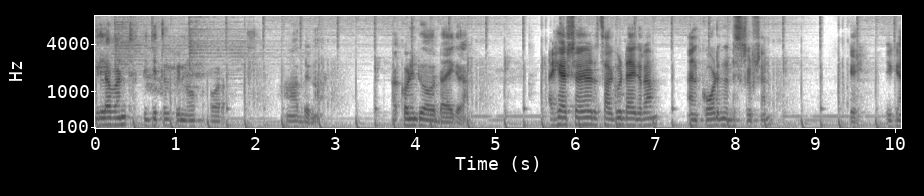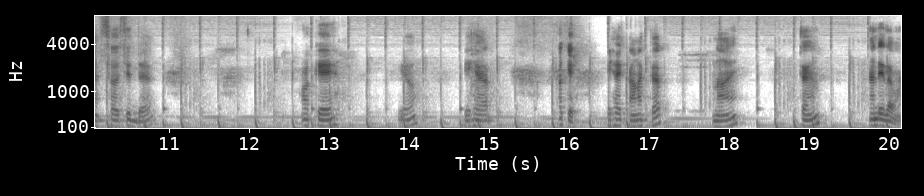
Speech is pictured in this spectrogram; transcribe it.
11th digital pin of our Arduino according to our diagram. I have shared circuit diagram and code in the description. Okay you can search it there. Okay here we have okay we have connected 9 10 and 11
